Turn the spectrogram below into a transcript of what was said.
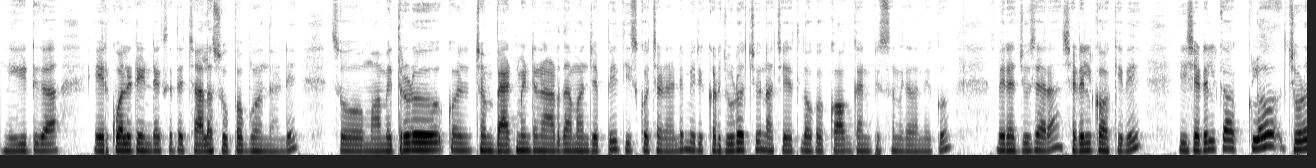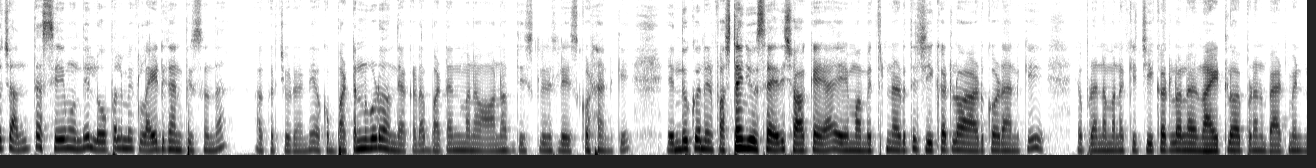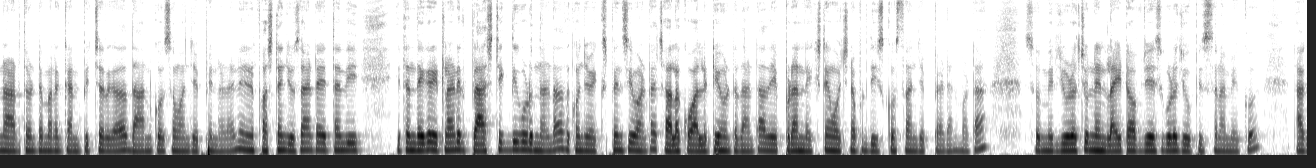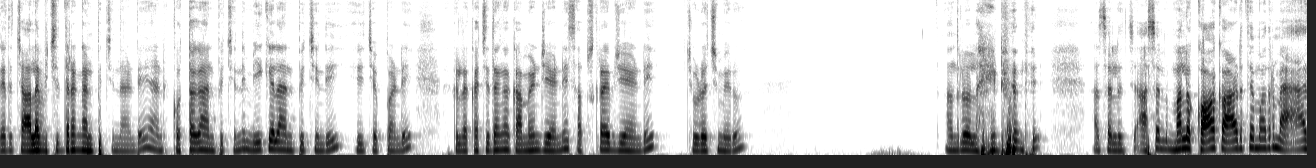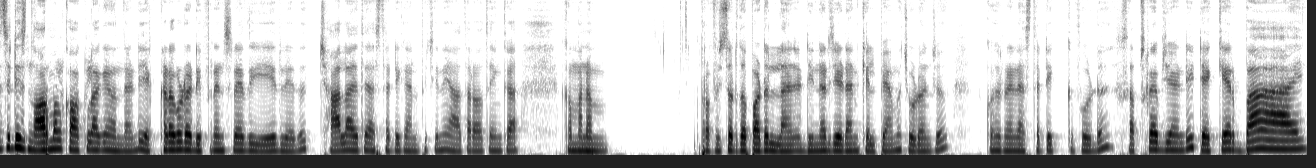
నీట్గా ఎయిర్ క్వాలిటీ ఇండెక్స్ అయితే చాలా సూపర్గా ఉందండి. సో మా మిత్రుడు కొంచెం బ్యాడ్మింటన్ ఆడదామని చెప్పి తీసుకొచ్చాడండి. మీరు ఇక్కడ చూడొచ్చు నా చేతిలో ఒక కాక్ కనిపిస్తుంది కదా మీకు. మీరు అది చూసారా? షటిల్ కాక్ ఇది. ఈ షటిల్ కాక్లో చూడొచ్చు అంత సేమ్ ఉంది. లోపల మీకు లైట్ కనిపిస్తుందా? అక్కడ చూడండి. ఒక బటన్ కూడా ఉంది అక్కడ. బటన్ మనం ఆన్ ఆఫ్ డిస్ప్లేస్ వేసుకోవడానికి. ఎందుకు నేను ఫస్ట్ టైం చూసా ఇది షాక్ అయ్యా. ఏ మా మిత్రుని అడిగితే చీకట్లో ఆడుకోవడానికి ఎప్పుడైనా మనకి చీకట్లో నైట్లో ఎప్పుడైనా బ్యాడ్మింటన్ ఆడుతుంటే మనకు కనిపించదు కదా దానికోసం అని చెప్పినాడు నేను ఫస్ట్ టైం చూసా. అంటే ఇతని ఇతని దగ్గర ఇట్లాంటిది ప్లాస్టిక్ది కూడా ఉందంట. అది కొంచెం ఎక్స్పెన్సివ్ అంట చాలా క్వాలిటీ ఉంటుందంట. అది ఎప్పుడైనా నెక్స్ట్ టైం వచ్చినప్పుడు తీసుకొస్తా అని చెప్పాడు అనమాట. సో మీరు చూడొచ్చు నేను లైట్ ఆఫ్ చేసి కూడా చూపిస్తున్నాను మీకు. నాకైతే చాలా విచిత్రంగా అనిపించింది అండి అండ్ కొత్తగా అనిపించింది. మీకు ఎలా అనిపించింది? ఇది చెప్పండి. ఇక్కడ ఖచ్చితంగా కమెంట్ చేయండి. సబ్స్క్రైబ్ చేయండి. చూడొచ్చు మీరు. అందులో లైట్ ఉంది. అసలు అసలు మళ్ళీ కాక్ ఆడితే మాత్రం as it is normal cock లాగే ఉందండి. ఎక్కడ కూడా డిఫరెన్స్ లేదు ఏది లేదు. చాలా అయితే అస్థెటిక్ అనిపించింది. ఆ తర్వాత ఇంకా ఇంకా మనం ప్రొఫెసర్తో పాటు డిన్నర్ చేయడానికి వెళ్ళిపోయాము. చూడొచ్చు. కొంచెం అస్థెటిక్ ఫుడ్ సబ్స్క్రైబ్ చేయండి. Take care. బాయ్.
